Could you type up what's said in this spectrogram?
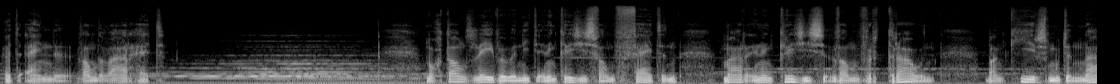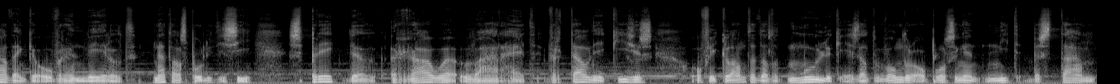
Het einde van de waarheid. Nochtans leven we niet in een crisis van feiten, maar in een crisis van vertrouwen. Bankiers moeten nadenken over hun wereld. Net als politici. Spreek de rauwe waarheid. Vertel je kiezers of je klanten dat het moeilijk is, dat wonderoplossingen niet bestaan.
